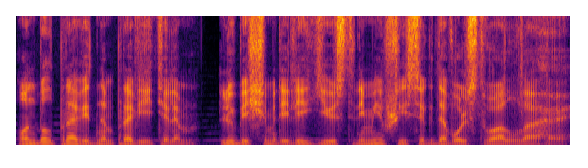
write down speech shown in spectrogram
он был праведным правителем, любящим религию и стремившийся к довольству Аллаха.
